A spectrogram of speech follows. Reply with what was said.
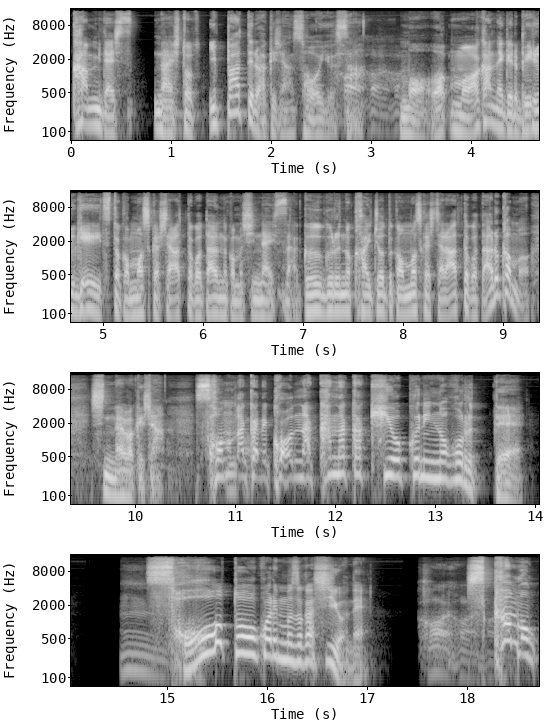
家みたいな人いっぱい会ってるわけじゃん、そういうさ。もう、もうわかんないけど、ビル・ゲイツとかもしかしたら会ったことあるのかもしんないしさ、グーグルの会長とかももしかしたら会ったことあるかもしんないわけじゃん。その中で、こう、なかなか記憶に残るって、相当これ難しいよね。しかも、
